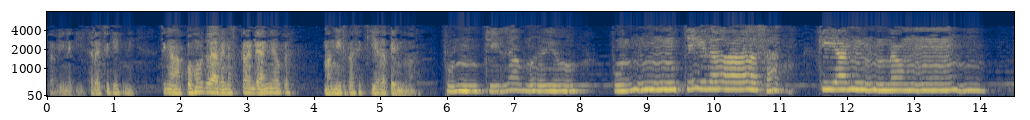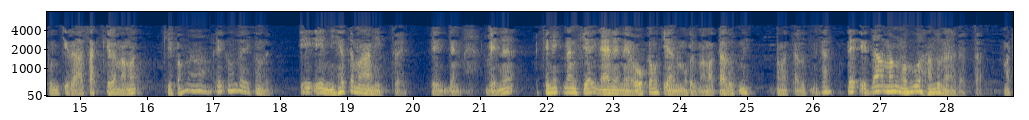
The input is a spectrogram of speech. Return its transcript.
ප්‍රවීණ ගීත රචකෙක්නේ. ඉතින් ආ කොහොමද ඔයා වෙනස් කරන්න යන්නේ ඔබ? මං ඊට පස්සේ කියලා පෙන්නුවා. පුංචි ළමයෝ පුංචි රාසක් කියන්නම් පුංචි රාසක් කියලා මම කියපම ඒක හොඳයි ඒක හොඳයි. ඒ ඒ නිහතමානීත්වය ඒ දැන් වෙන කෙනෙක් නම් කියයි නෑ නෑ නෑ ඕකම කියන්නේ මොකද මමත් අලුත්නේ. මමත් අලුත් නිසා. දැන් එදා මං ඔහුව හඳුනාගත්තා. මට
